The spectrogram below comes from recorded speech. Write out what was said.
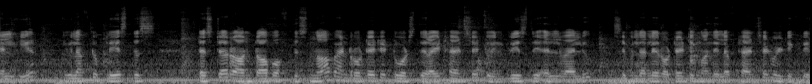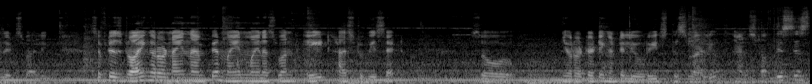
L here. You will have to place this tester on top of this knob and rotate it towards the right hand side to increase the L value. Similarly, rotating on the left hand side will decrease its value. So if it is drawing around 9 ampere, 9 minus 1, 8 has to be set. So you're rotating until you reach this value and stop. This is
